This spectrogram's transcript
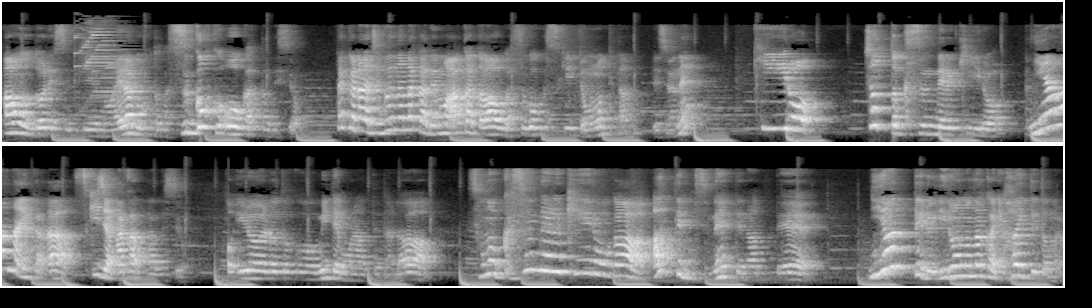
青のドレスっていうのを選ぶことがすごく多かったんですよ。だから自分の中でも赤と青がすごく好きって思ってたんですよね。黄色。ちょっとくすんでる黄色。似合わないから好きじゃなかったんですよ。いろいろとこう見てもらってたらそのくすんでる黄色が合ってますねってなって似合ってる色の中に入ってたのよ。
